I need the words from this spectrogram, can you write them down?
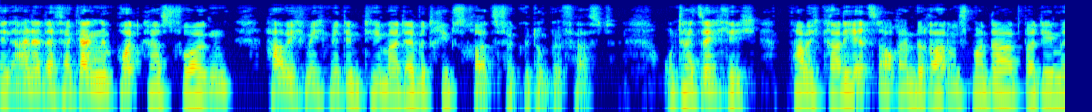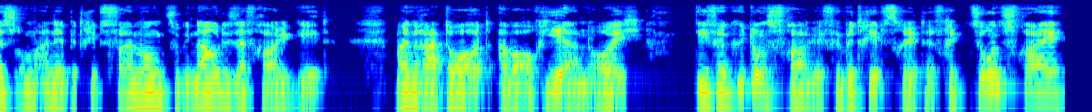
In einer der vergangenen Podcast-Folgen habe ich mich mit dem Thema der Betriebsratsvergütung befasst. Und tatsächlich habe ich gerade jetzt auch ein Beratungsmandat, bei dem es um eine Betriebsvereinbarung zu genau dieser Frage geht. Mein Rat dort, aber auch hier an euch, die Vergütungsfrage für Betriebsräte friktionsfrei,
